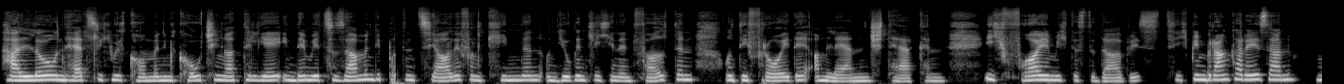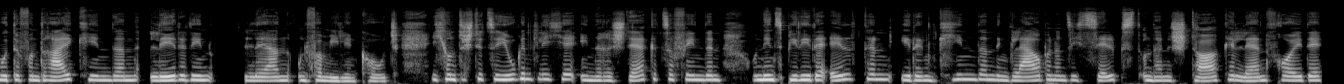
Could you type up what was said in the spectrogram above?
Hallo und herzlich willkommen im Coaching Atelier, in dem wir zusammen die Potenziale von Kindern und Jugendlichen entfalten und die Freude am Lernen stärken. Ich freue mich, dass du da bist. Ich bin Branka Resan, Mutter von drei Kindern, Lehrerin Lern- und Familiencoach. Ich unterstütze Jugendliche, innere Stärke zu finden und inspiriere Eltern, ihren Kindern den Glauben an sich selbst und eine starke Lernfreude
